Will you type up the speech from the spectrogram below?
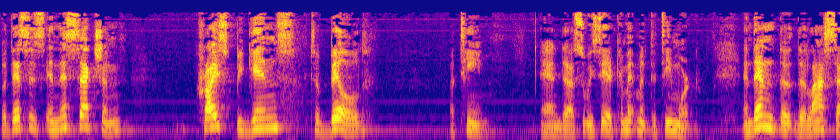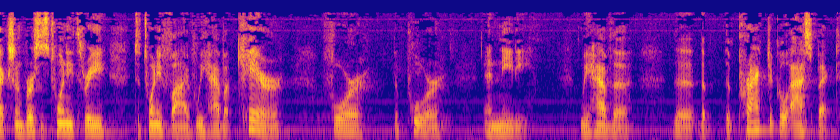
But this is, in this section, Christ begins to build a team. And uh, so we see a commitment to teamwork. And then the, the last section, verses 23 to 25, we have a care for the poor and needy we have the, the, the, the practical aspect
